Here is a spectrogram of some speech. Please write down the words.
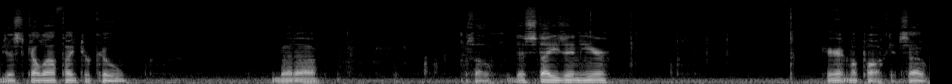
just because I think they're cool. But uh, so this stays in here. Carry it in my pocket. So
